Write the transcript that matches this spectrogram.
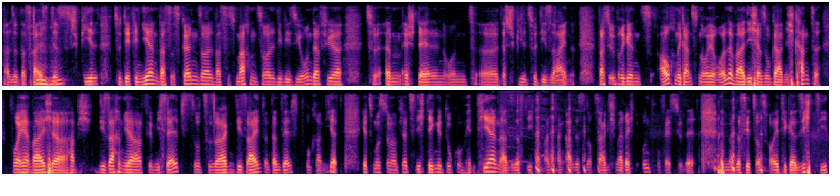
Also das heißt, mhm. das Spiel zu definieren, was es können soll, was es machen soll, die Vision dafür zu ähm, erstellen und äh, das Spiel zu designen. Was übrigens auch eine ganz neue Rolle war, die ich ja so gar nicht kannte. Vorher war ich ja, habe ich die Sachen ja für mich selbst sozusagen designt und dann selbst programmiert. Jetzt musste man plötzlich Dinge dokumentieren. Also das lief am Anfang alles noch, sage ich mal, recht unprofessionell, wenn man das jetzt aus heutiger Sicht sieht,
